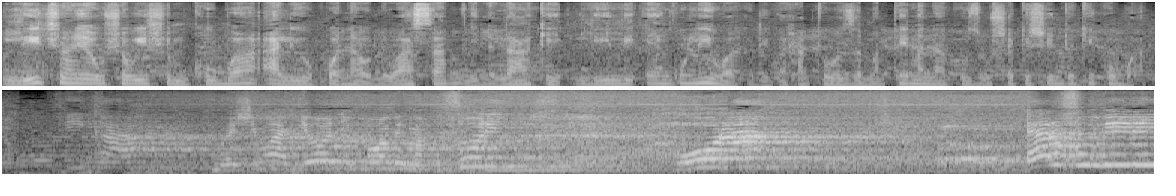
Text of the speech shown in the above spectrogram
Licha ya ushawishi mkubwa aliyokuwa nao Lowassa, jina lake lilienguliwa katika hatua za mapema na kuzusha kishindo kikubwa. Mheshimiwa John Pombe Magufuli kura elfu mbili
